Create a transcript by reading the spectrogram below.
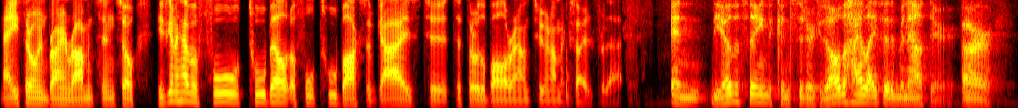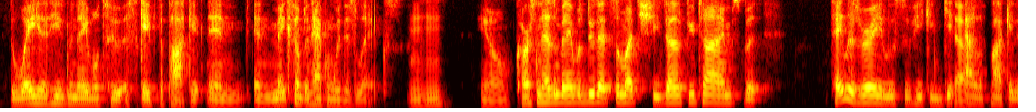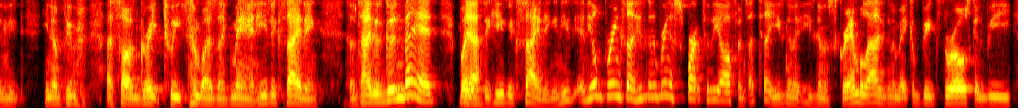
Now you throw in Brian Robinson, so he's going to have a full tool belt, a full toolbox of guys to to throw the ball around to, and I'm excited for that. And the other thing to consider, because all the highlights that have been out there are the way that he's been able to escape the pocket and and make something happen with his legs. Mm-hmm. You know, Carson hasn't been able to do that so much. He's done it a few times, but Taylor's very elusive. He can get yeah. out of the pocket, and he, you know, people. I saw a great tweet. Somebody's like, "Man, he's exciting. Sometimes it's good and bad, but yeah. he's exciting, and he's and he'll bring. He's going to bring a spark to the offense. I tell you, he's gonna he's gonna scramble out. He's going to make a big throw. It's going to be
